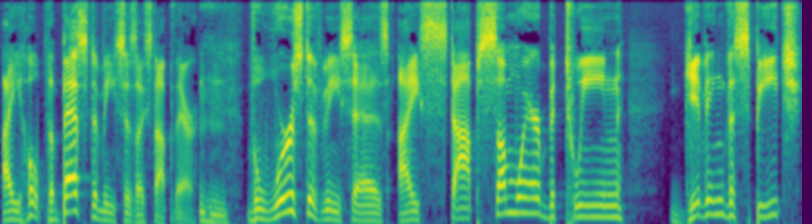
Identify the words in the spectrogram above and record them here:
I hope the best of me says i stop there. The worst of me says i stop somewhere between giving the speech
